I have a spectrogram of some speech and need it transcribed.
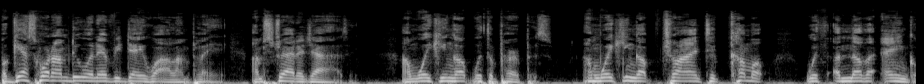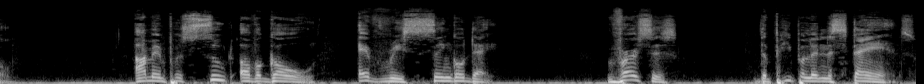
But guess what I'm doing every day while I'm playing? I'm strategizing. I'm waking up with a purpose. I'm waking up trying to come up with another angle. I'm in pursuit of a goal every single day versus the people in the stands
